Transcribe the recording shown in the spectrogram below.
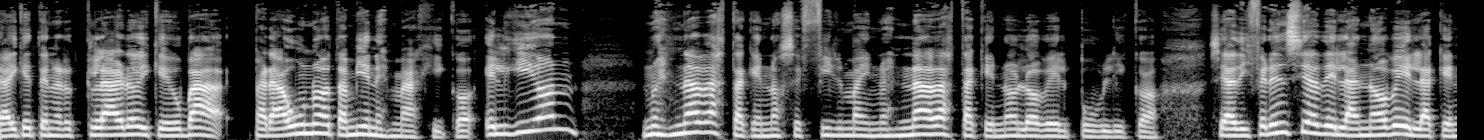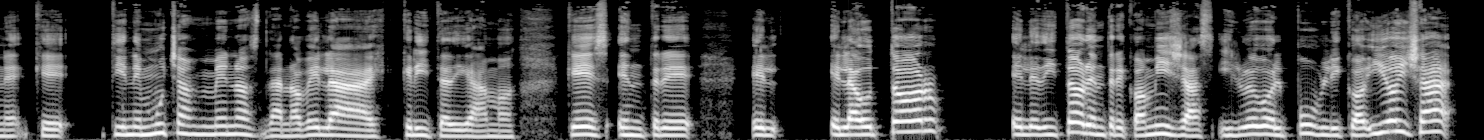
hay que tener claro y que va, para uno también es mágico. El guion no es nada hasta que no se filma y no es nada hasta que no lo ve el público. O sea, a diferencia de la novela que, que tiene muchas menos, la novela escrita, digamos, que es entre el, el autor, el editor, entre comillas, y luego el público. Y hoy ya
